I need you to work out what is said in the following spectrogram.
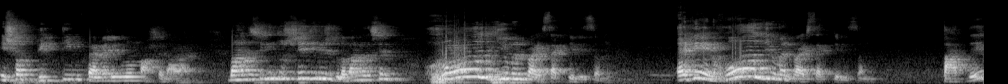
এসব ভিকটিম ফ্যামিলিগুলোর পাশে দাঁড়ায়। বাংলাদেশে কিন্তু সেই জিনিসগুলো, বাংলাদেশের whole human rights activism again whole human rights activism তাদের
